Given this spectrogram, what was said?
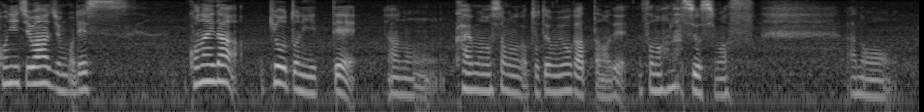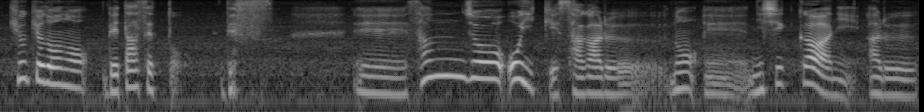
こんにちは、じゅんごです。この間京都に行ってあの買い物したものがとても良かったのでその話をします。あの急遽堂のレターセットです。えー三条御池下がるの、えー西側にある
